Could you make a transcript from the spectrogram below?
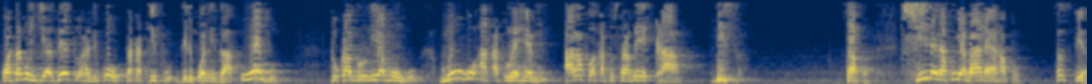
kwa sababu njia zetu hazikuwa utakatifu zilikuwa ni za uovu. Tukamrudia mungu. Mungu akaturehemu alafu akatusamehe kabisa. Sasa shida inakuja baada ya hapo. Sasa pia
